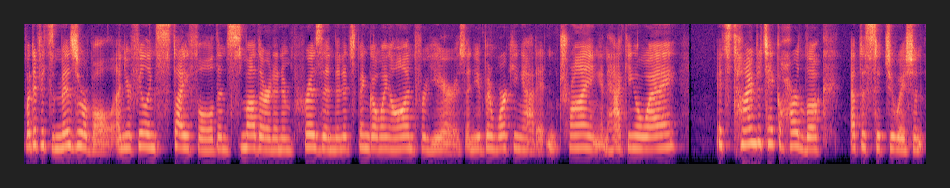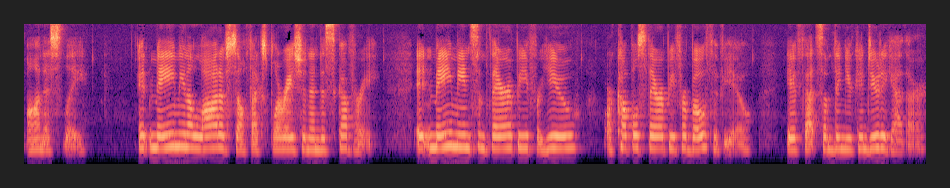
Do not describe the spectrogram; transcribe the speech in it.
But if it's miserable and you're feeling stifled and smothered and imprisoned and it's been going on for years and you've been working at it and trying and hacking away, it's time to take a hard look at the situation honestly. It may mean a lot of self exploration and discovery. It may mean some therapy for you or couples therapy for both of you, if that's something you can do together.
